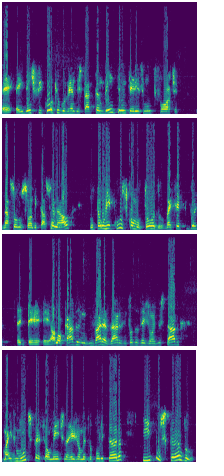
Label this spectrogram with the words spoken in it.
é, é, identificou que o governo do estado também tem um interesse muito forte na solução habitacional. Então, o recurso como um todo vai ser é, é, é, alocado em várias áreas, em todas as regiões do estado, mas muito especialmente na região metropolitana, e buscando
